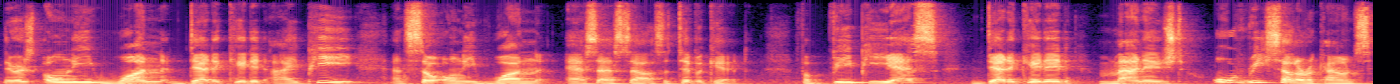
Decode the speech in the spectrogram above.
there is only one dedicated IP and so only one SSL certificate. For VPS, dedicated, managed, or reseller accounts,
